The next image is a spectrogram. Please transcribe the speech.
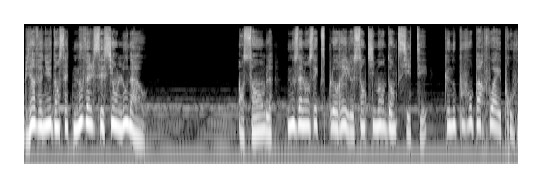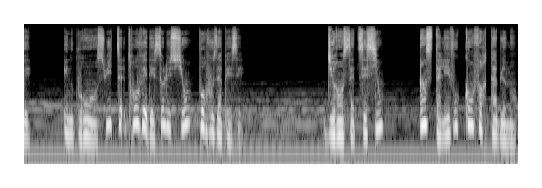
Bienvenue dans cette nouvelle session Lunao. Ensemble, nous allons explorer le sentiment d'anxiété que nous pouvons parfois éprouver et nous pourrons ensuite trouver des solutions pour vous apaiser. Durant cette session, installez-vous confortablement.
